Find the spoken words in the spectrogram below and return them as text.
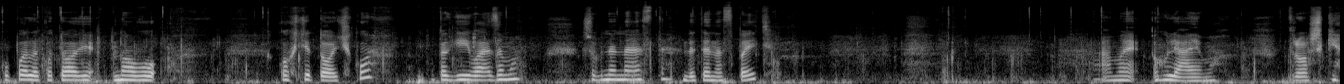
Купили котові нову когтіточку, так її веземо, щоб не нести. Дитина спить. А ми гуляємо трошки.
